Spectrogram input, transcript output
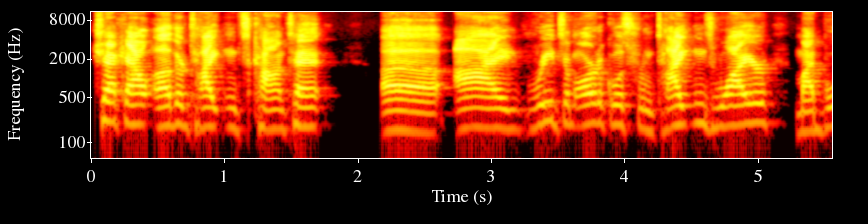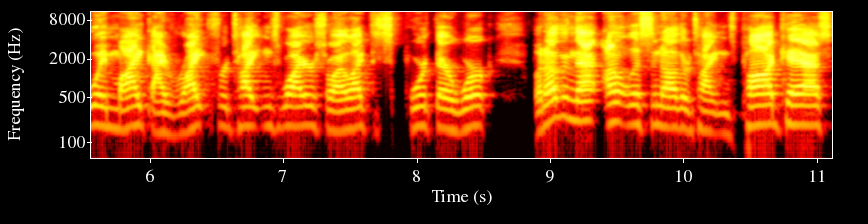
check out other Titans content. Uh, I read some articles from Titans Wire. My boy Mike, I write for Titans Wire, so I like to support their work. But other than that, I don't listen to other Titans podcasts.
